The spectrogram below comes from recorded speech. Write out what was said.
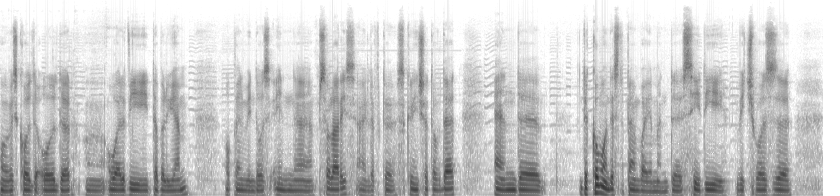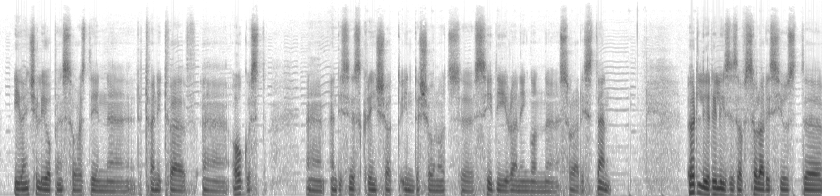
always called the older OLV WM, Open Windows in Solaris. I left a screenshot of that, and the common desktop environment, the CD, which was eventually open sourced in uh, the 2012 uh, August. Um, and this is a screenshot in the show notes uh, CD running on Solaris 10 early releases of Solaris used uh,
